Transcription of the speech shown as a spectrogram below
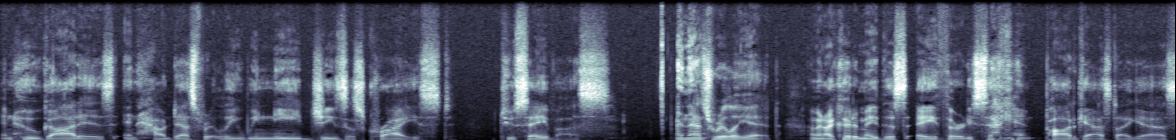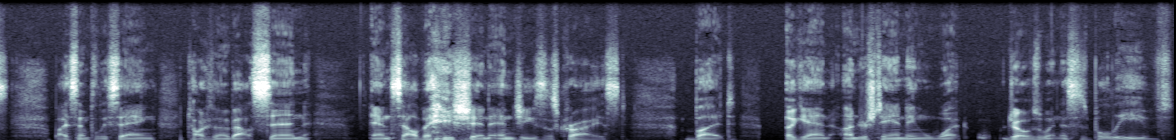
and who God is and how desperately we need Jesus Christ to save us. And that's really it. I mean, I could have made this a 30 second podcast, I guess, by simply saying, talk to them about sin and salvation and Jesus Christ. But again, understanding what Jehovah's Witnesses believes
